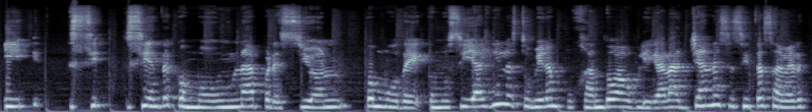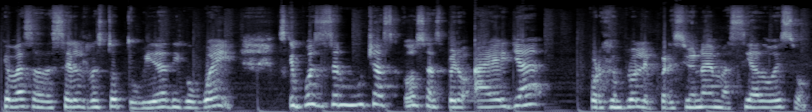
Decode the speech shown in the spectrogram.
Y si, siente como una presión como de como si alguien la estuviera empujando a obligar a ya necesitas saber qué vas a hacer el resto de tu vida. Digo güey es que puedes hacer muchas cosas pero a ella por ejemplo le presiona demasiado eso.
